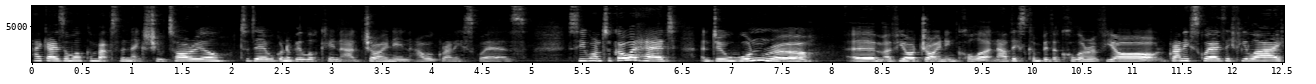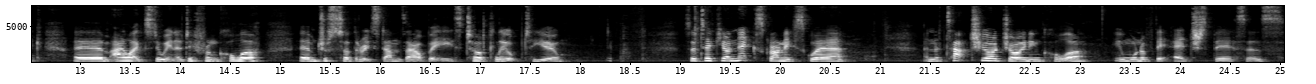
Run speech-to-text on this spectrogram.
Hi guys and welcome back to the next tutorial. Today we're going to be looking at joining our granny squares. So you want to go ahead and do one row um, of your joining colour. Now this can be the colour of your granny squares if you like. Um, I like to do it in a different colour um, just so that it stands out but it's totally up to you. So take your next granny square and attach your joining colour in one of the edge spaces.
